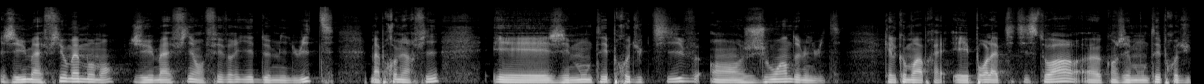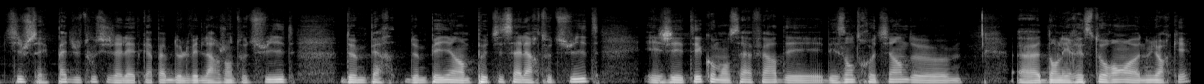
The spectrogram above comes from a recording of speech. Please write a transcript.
j'ai eu ma fille au même moment. J'ai eu ma fille en février 2008, ma première fille, et j'ai monté Productive en juin 2008 quelques mois après. Et pour la petite histoire, euh, quand j'ai monté Productive, je savais pas du tout si j'allais être capable de lever de l'argent tout de suite, de me, payer un petit salaire tout de suite. Et j'ai été commencer à faire des, entretiens euh, dans les restaurants euh, new-yorkais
